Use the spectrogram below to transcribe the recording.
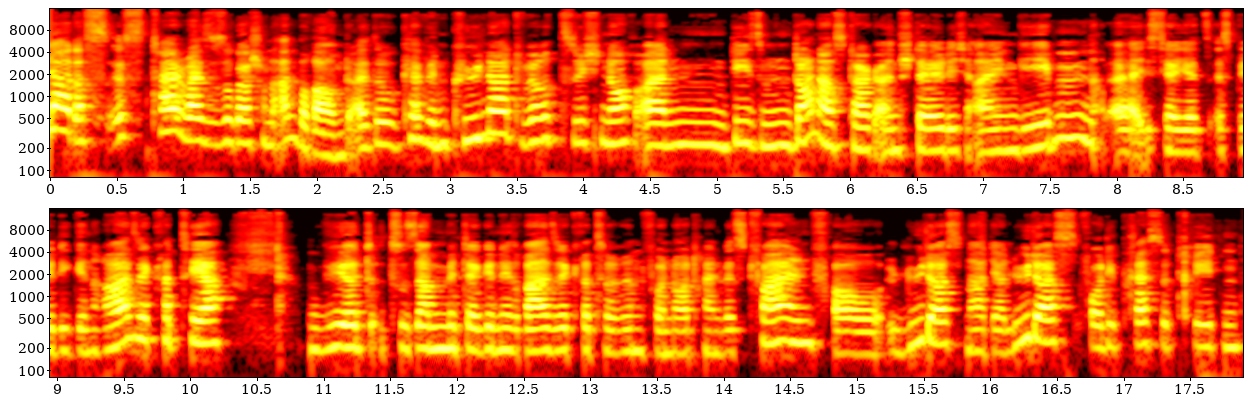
Ja, das ist teilweise sogar schon anberaumt. Also Kevin Kühnert wird sich noch an diesem Donnerstag ein Stelldich eingeben. Er ist ja jetzt SPD-Generalsekretär, wird zusammen mit der Generalsekretärin von Nordrhein-Westfalen, Frau Lüders, Nadja Lüders, vor die Presse treten.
